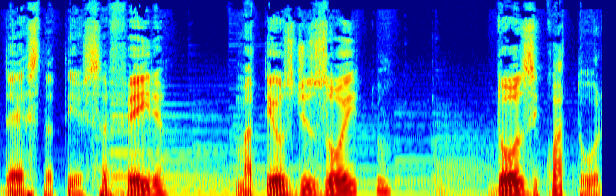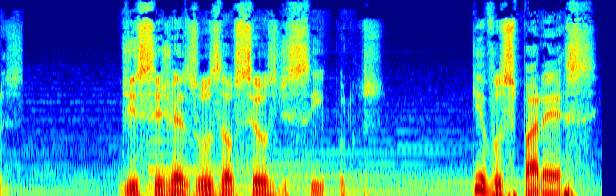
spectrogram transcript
desta terça-feira, Mateus 18, 12, 14. Disse Jesus aos seus discípulos: Que vos parece?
